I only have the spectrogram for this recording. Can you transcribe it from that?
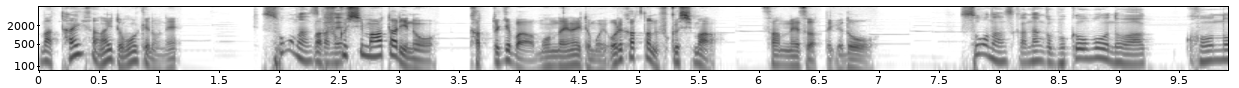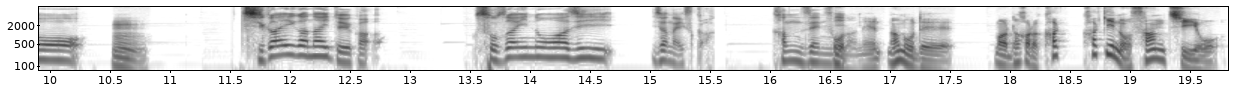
まあ大差ないと思うけどね。そうなんですかねまあ福。島あたりの買っとけば問題ないと思うよ。俺買ったの福島さんのやつだったけど、そうなんですかなんか僕思うのは、このうん。違いがないというか、素材の味じゃないですか。完全に。そうだね。なので、まあだからか牡蠣の産地を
